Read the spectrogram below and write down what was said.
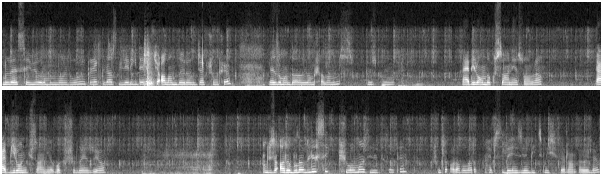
Bunu ben seviyorum bunları. Direkt biraz ileri gidelim ki alan daralacak çünkü. Ne zaman daralıyormuş alanımız? Gözükmüyor. Ha 1.19 saniye sonra. Ya 1.13 saniye bak şurada yazıyor. Güzel ara bulabilirsek bir şey olmaz yine de zaten. Çünkü arabalar hepsi benzin bitmiş falan öyle.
